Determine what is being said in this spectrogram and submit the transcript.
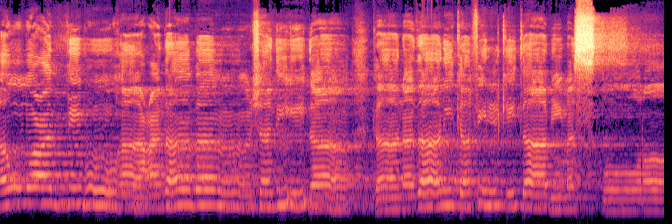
أو معذبوها عذابا شديدا. كان ذلك في الكتاب مسطورا.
